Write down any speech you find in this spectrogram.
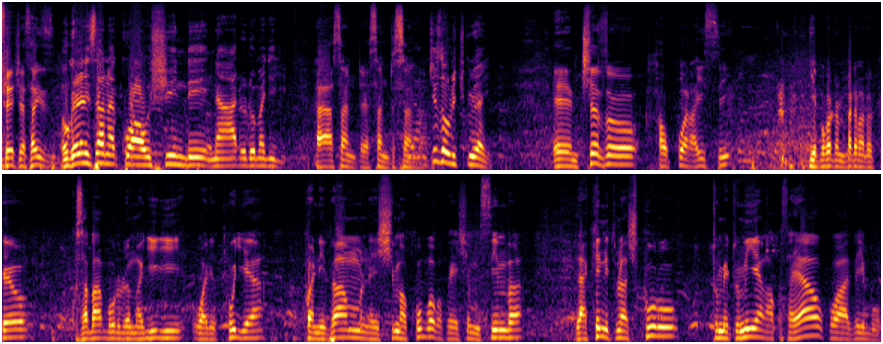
Fresh size. Hongereni sana kwa ushindi na Dodoma Jiji. Ah, Asante, asante sana. Mchezo ulichukuliaje? E, mchezo haukuwa rahisi japokuwa tumepata matokeo kwa sababu Dodoma Jiji walikuja kwa nidhamu na heshima kubwa kwa kuheshimu Simba, lakini tunashukuru tumetumia makosa yao kwa adhibu.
